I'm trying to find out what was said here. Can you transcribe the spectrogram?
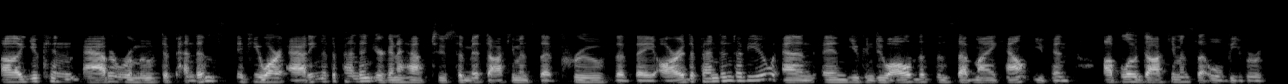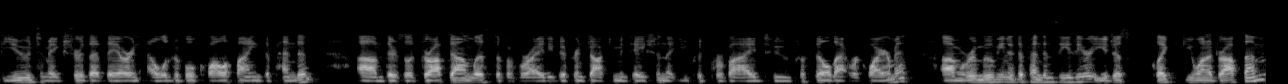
Uh, you can add or remove dependents. If you are adding a dependent, you're going to have to submit documents that prove that they are a dependent of you. And, and you can do all of this in SEBB My account. You can upload documents that will be reviewed to make sure that they are an eligible qualifying dependent. Um, there's a drop-down list of a variety of different documentation that you could provide to fulfill that requirement. Um, removing a dependent's easier. You just click you want to drop them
